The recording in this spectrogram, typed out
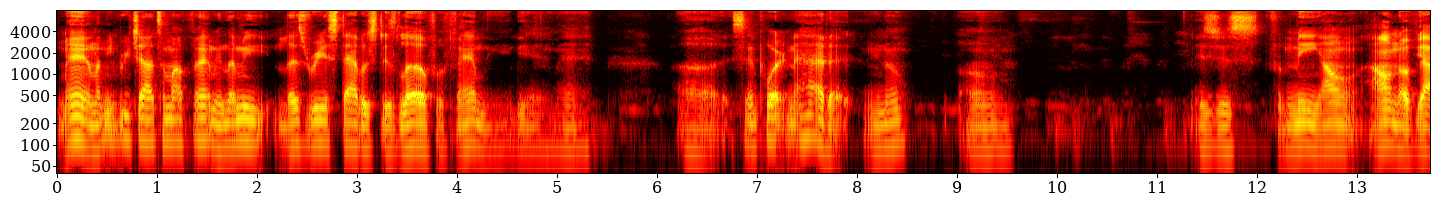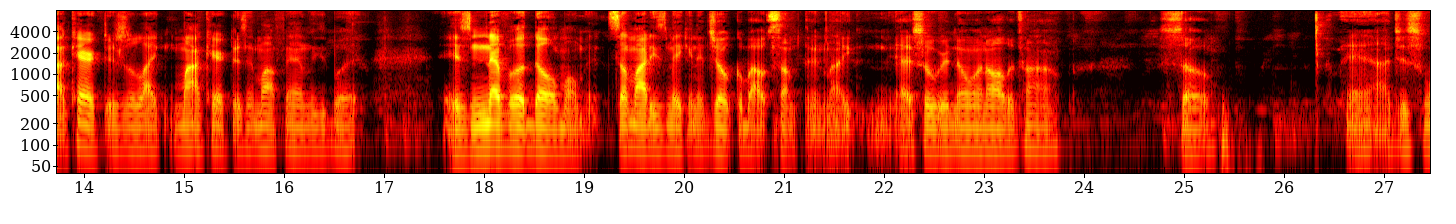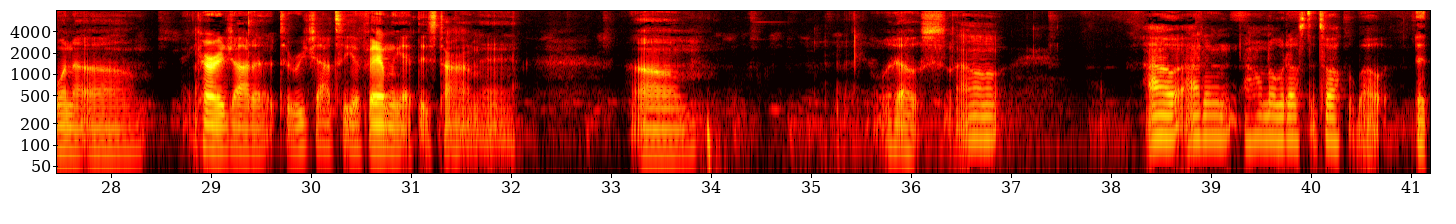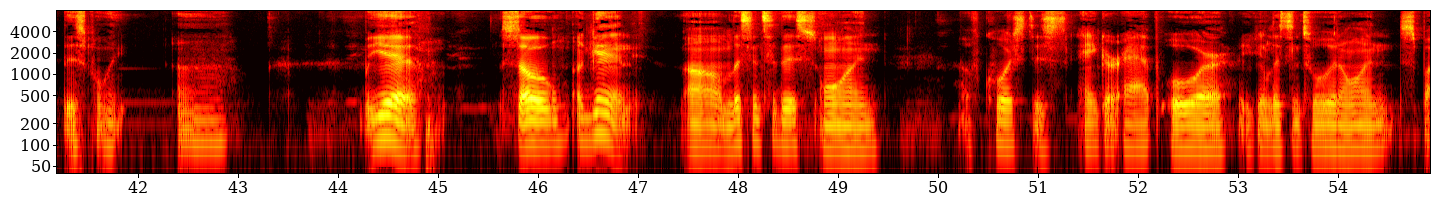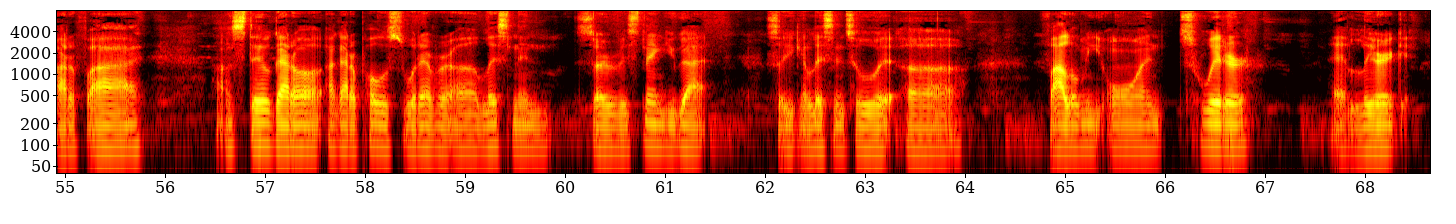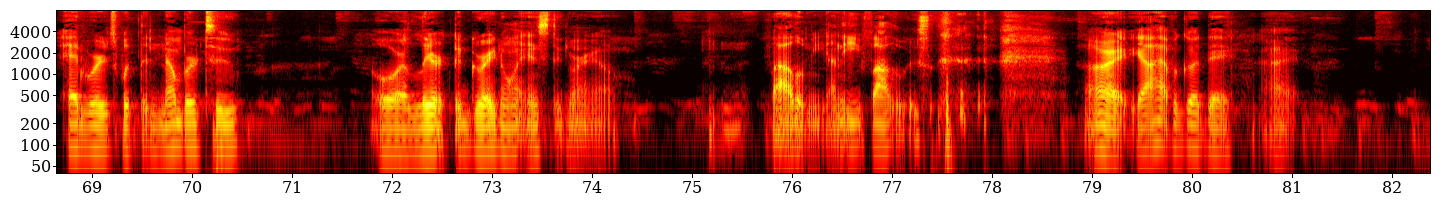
man, let me reach out to my family. Let me let's reestablish this love for family again, man uh, it's important to have that, you know. Um, it's just for me. I don't. I don't know if y'all characters are like my characters in my family, but it's never a dull moment. Somebody's making a joke about something. Like that's what we're doing all the time. So, man, I just want to um, encourage y'all to to reach out to your family at this time, man. Um, what else? I don't. I I don't I don't know what else to talk about at this point. Uh, but yeah. So again, um, listen to this on, of course, this Anchor app, or you can listen to it on Spotify. I still got all. I gotta post whatever uh, listening service thing you got, so you can listen to it. Uh, Follow me on Twitter at Lyric Edwards with the number two or Lyric the Great on Instagram. Follow me. I need followers. All right. Y'all have a good day. All right.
